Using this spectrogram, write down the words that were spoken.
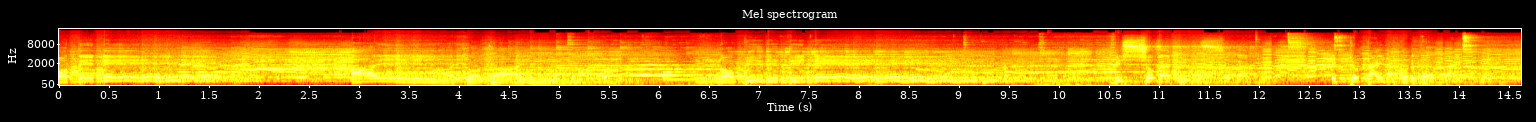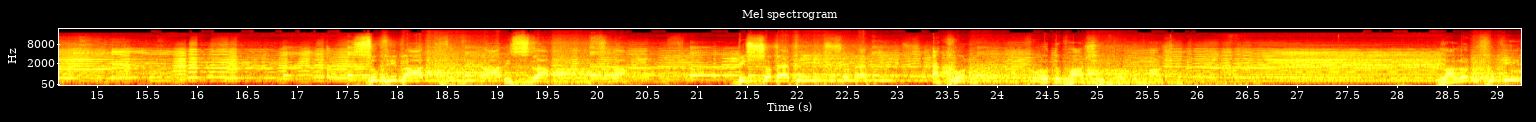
মদিনে আই গজাই নবীর দিনে। বিশ্বব্যাপী বিশ্বব্যাপী। একটু টাইট করে দেন। সুফিবাদ সুফিবাদ, ইসলাম। ইসলাম বিশ্বব্যাপী বিশ্বব্যাপী। এখন উদ্ভাসিত উদ্ভাসিত। লালন ফকির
